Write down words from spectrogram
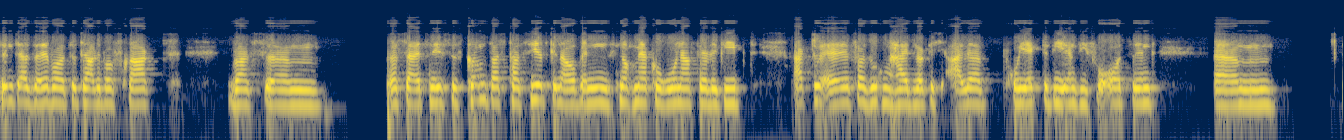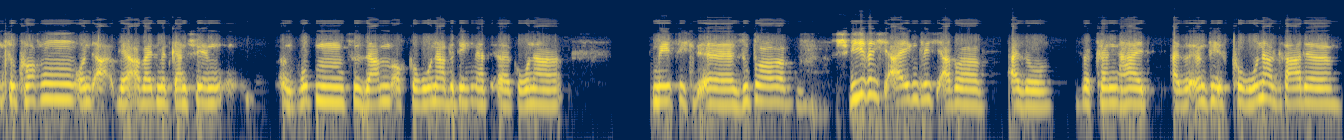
sind da selber total überfragt, was, ähm, was da als nächstes kommt, was passiert genau, wenn es noch mehr Corona-Fälle gibt. Aktuell versuchen halt wirklich alle Projekte, die irgendwie vor Ort sind, ähm, zu kochen und wir arbeiten mit ganz vielen äh, Gruppen zusammen, auch Corona-bedingt, äh, Corona-mäßig äh, super schwierig eigentlich, aber also wir können halt, also irgendwie ist Corona gerade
